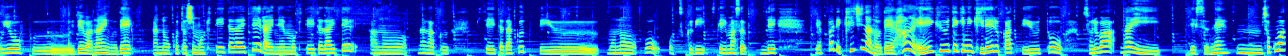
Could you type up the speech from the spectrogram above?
お洋服ではないのであの今年も来ていただいて来年も来ていただいてあの長く来ていただくっていうものをお作りしています。でやっぱり生地なので半永久的に着れるかっていうとそれはないですよね。うん、そこは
